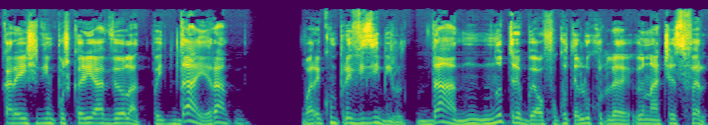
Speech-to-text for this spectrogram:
care a ieșit din pușcărie a violat. Păi da, era oarecum previzibil. Da, nu trebuiau făcute lucrurile în acest fel,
